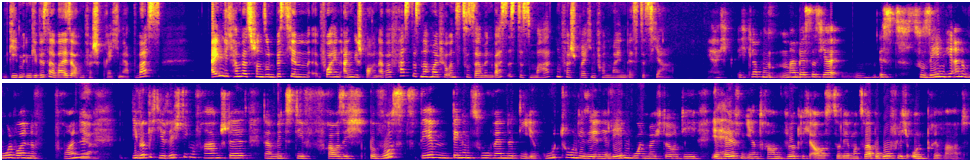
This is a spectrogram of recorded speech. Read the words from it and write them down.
geben in gewisser Weise auch ein Versprechen ab. Was eigentlich haben wir es schon so ein bisschen vorhin angesprochen, aber fasst es nochmal für uns zusammen. Was ist das Markenversprechen von Mein Bestes Jahr? Ja, ich, ich glaube, mein bestes Jahr ist zu sehen wie eine wohlwollende Freundin, ja. Die wirklich die richtigen Fragen stellt, damit die Frau sich bewusst den Dingen zuwendet, die ihr gut tun, die sie in ihr Leben holen möchte und die ihr helfen, ihren Traum wirklich auszuleben, und zwar beruflich und privat.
